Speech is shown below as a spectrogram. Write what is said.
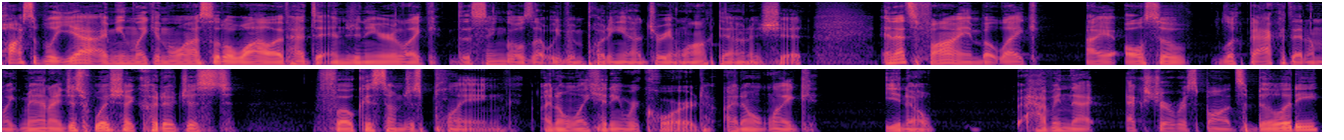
Possibly, yeah. I mean, like in the last little while, I've had to engineer like the singles that we've been putting out during lockdown and shit, and that's fine. But like, I also look back at that. I'm like, man, I just wish I could have just focused on just playing. I don't like hitting record. I don't like, you know, having that extra responsibility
